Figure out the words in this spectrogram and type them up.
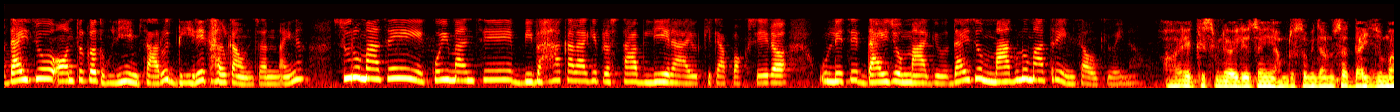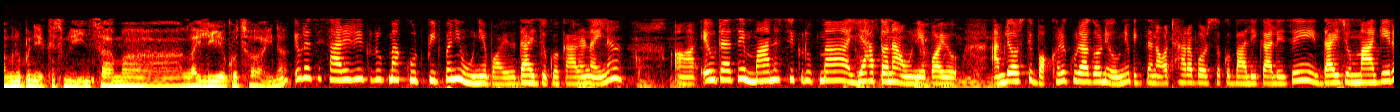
दाइजो अन्तर्गत हुने हिंसाहरू धेरै खालका हुन्छन् होइन? सुरुमा चाहिँ कोही मान्छे विवाहका लागि प्रस्ताव लिएर आयो केटा पक्ष र उसले चाहिँ दाइजो माग्यो। दाइजो माग्नु मात्रै हिंसा हो कि होइन? एक किसिमले अहिले चाहिँ हाम्रो संविधान अनुसार दाइजो माग्नु पनि एक किसिमले हिंसामा लिएको छ होइन? एउटा चाहिँ शारीरिक रूपमा कुटपिट पनि हुने भयो दाइजोको कारण होइन? एउटा चाहिँ मानसिक रूपमा यातना हुने भयो। हामीले अस्ति भर्खरै कुरा गर्ने हो भने एकजना अठार वर्षको बालिकाले चाहिँ दाइजो मागेर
